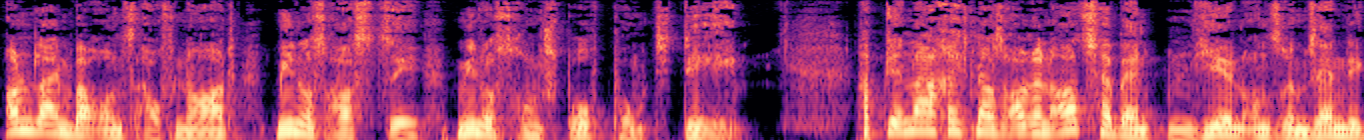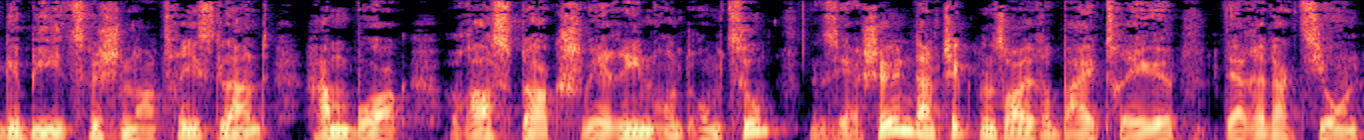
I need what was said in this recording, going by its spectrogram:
Online bei uns auf nord-ostsee-rundspruch.de. Habt ihr Nachrichten aus euren Ortsverbänden hier in unserem Sendegebiet zwischen Nordfriesland, Hamburg, Rostock, Schwerin und umzu? Sehr schön, dann schickt uns eure Beiträge der Redaktion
